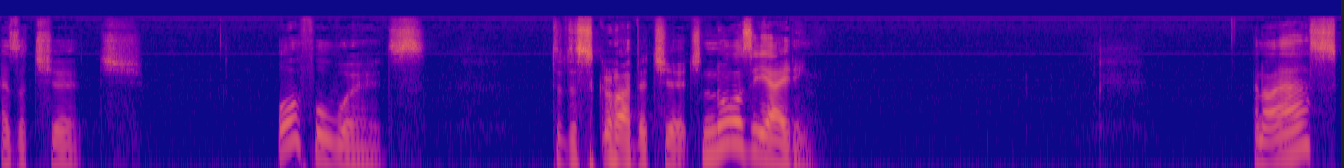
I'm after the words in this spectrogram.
as a church. Awful words to describe a church, nauseating. And I ask,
